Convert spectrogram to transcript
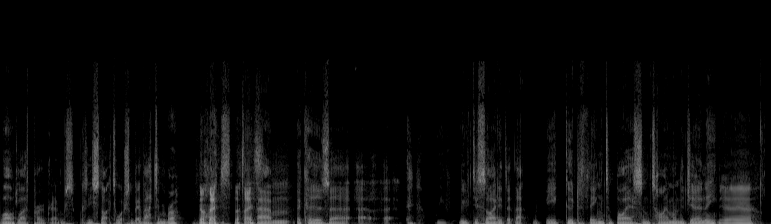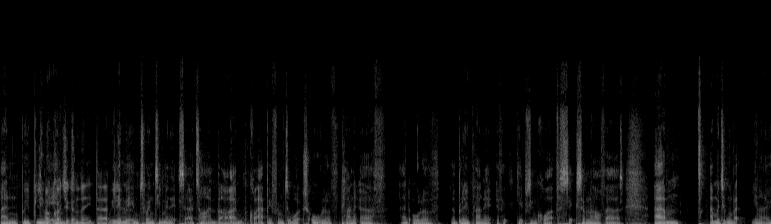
wildlife programs because he started to watch a bit of Attenborough Nice, nice. um, because uh, uh, uh, we've we've decided that that would be a good thing to buy us some time on the journey, yeah, yeah. and we've Oh. God, you're going to need that. we yeah. limit him twenty minutes at a time, but. I'm quite happy for him to watch all of Planet Earth and all of the Blue Planet if it keeps him quiet for six seven and a half hours. Um, and we're talking about you know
